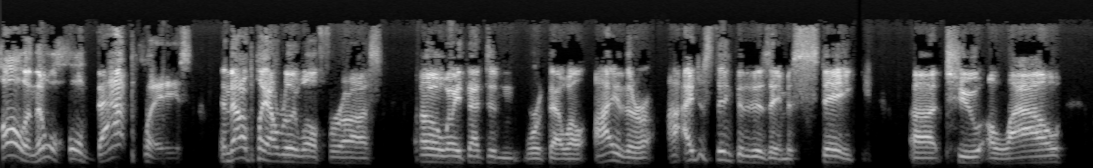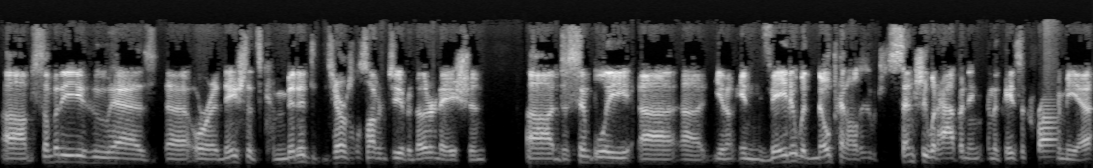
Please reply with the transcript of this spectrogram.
Holland. Then we'll hold that place, and that'll play out really well for us. Oh wait, that didn't work that well either. I just think that it is a mistake uh, to allow um, somebody who has uh, or a nation that's committed to the territorial sovereignty of another nation uh, to simply uh, uh, you know invade it with no penalties, which is essentially what happened in, in the case of Crimea,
